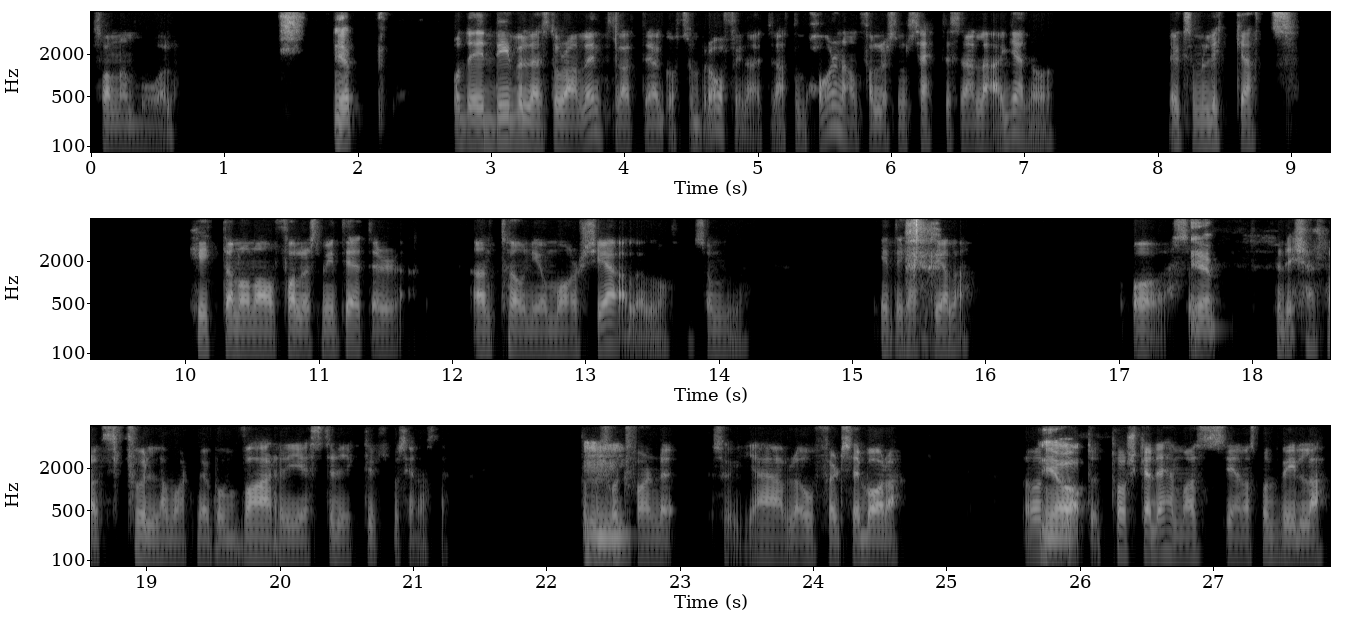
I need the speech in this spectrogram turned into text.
såna mål. Japp. Och det, det är väl en stor anledning till att det har gått så bra för United, att de har en anfallare som sätter sina lägen och liksom lyckats hitta någon anfallare som inte heter Antonio Martial eller något som inte kan spela. Och så, Japp. men det känns som att Fulham varit med på varje stryktip på senaste. De är Mm. fortfarande så jävla oförutsägbara. De Ja. de torskade hemma senast mot Villa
